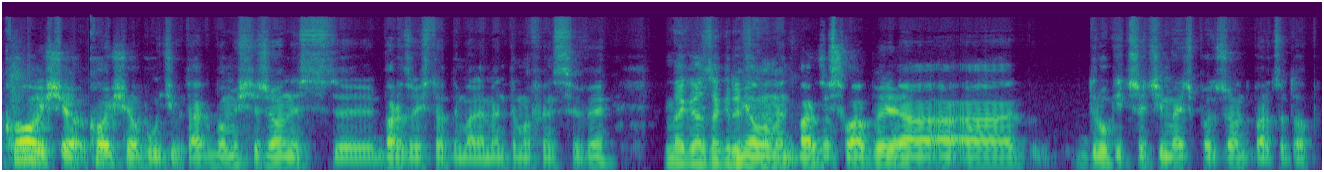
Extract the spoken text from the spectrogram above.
Koi się, Koi się obudził, tak? Bo myślę, że on jest y, bardzo istotnym elementem ofensywy. Mega zagrywka. Miał moment bardzo słaby, a, a, a drugi, trzeci mecz pod rząd bardzo dobry.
